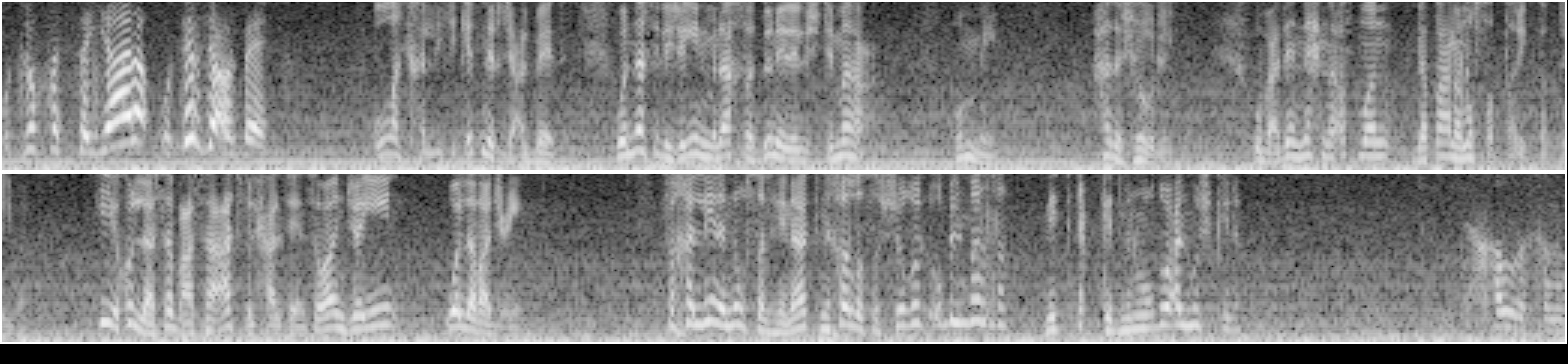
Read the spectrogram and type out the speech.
وتلف السيارة وترجعوا البيت. الله يخليكي. كيف نرجع البيت؟ والناس اللي جايين من آخر الدنيا للاجتماع. أمي هذا شغلي. وبعدين نحن أصلا قطعنا نص الطريق تقريبا. هي كلها سبع ساعات في الحالتين سواء جايين ولا راجعين. فخلينا نوصل هناك نخلص الشغل وبالمرة نتأكد من موضوع المشكلة. تخلصوا من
